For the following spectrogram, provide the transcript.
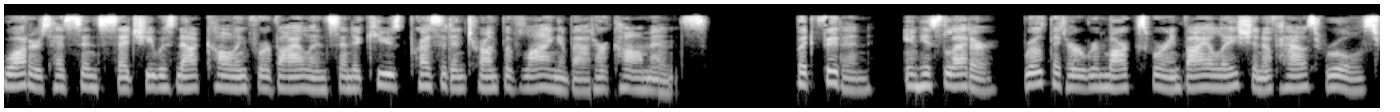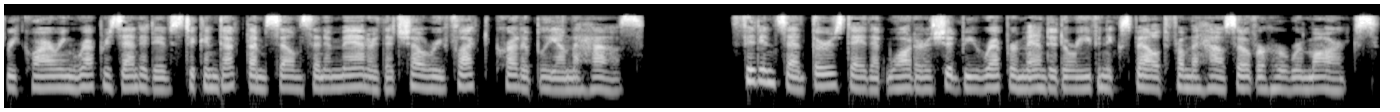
Waters has since said she was not calling for violence and accused President Trump of lying about her comments. But Fitton, in his letter, wrote that her remarks were in violation of House rules requiring representatives to conduct themselves in a manner that shall reflect credibly on the House. Fitton said Thursday that Waters should be reprimanded or even expelled from the House over her remarks.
